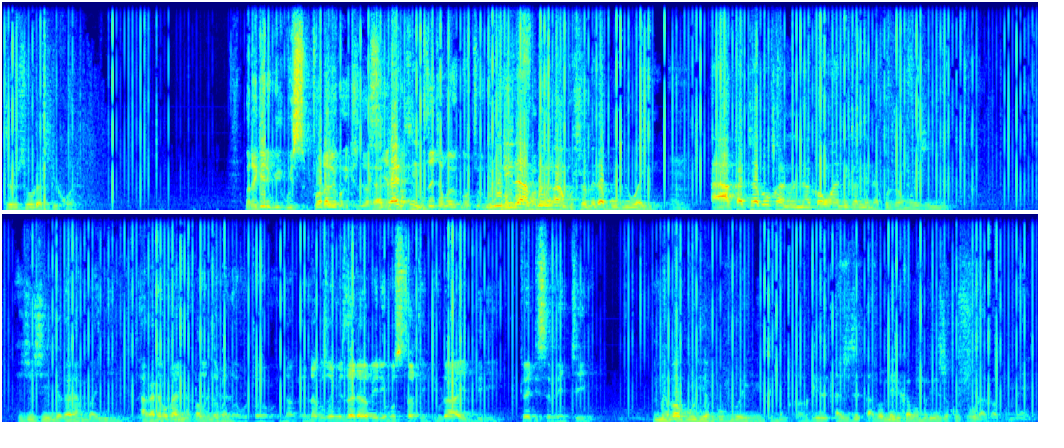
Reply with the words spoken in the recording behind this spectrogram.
tebasobola bikola wulira gwe nga nkusomera bubi waine mm. akatabo kano nakawandika ngaenakuza omwezi mmeka ekyo kyenjagala mba nyini akatabo kano nakawandinababuulira bubi waine nti abamerika bamuleze kuzuula gavumenti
